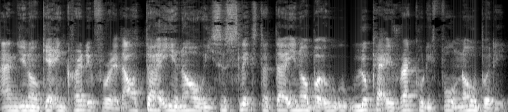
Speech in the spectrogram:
and you know getting credit for it. Oh, 30 and 0. He's a slickster 30 and 0, but look at his record, he fought nobody.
